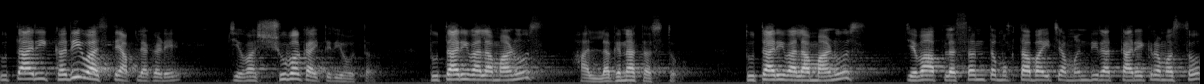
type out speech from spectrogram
तुतारी कधी वाजते आपल्याकडे? जेव्हा शुभ काहीतरी होतं. तुतारीवाला माणूस हा लग्नात असतो. तुतारीवाला माणूस जेव्हा आपला संत मुक्ताबाईच्या मंदिरात कार्यक्रम असतो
